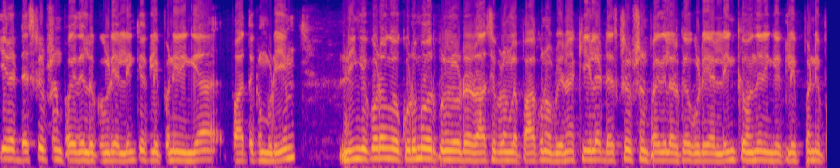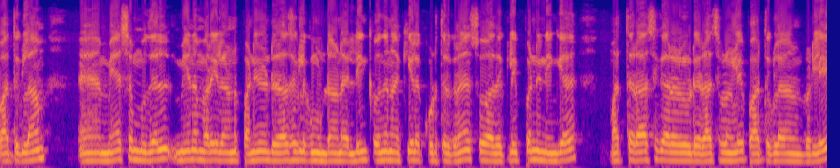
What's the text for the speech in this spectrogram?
கீழே டெஸ்கிரிப்ஷன் பகுதியில் இருக்கக்கூடிய லிங்க்கை கிளிக் பண்ணி நீங்கள் பார்த்துக்க முடியும். நீங்கள் கூட உங்கள் குடும்ப உறுப்பினர்களோட ராசி பலன்களை பார்க்கணும் அப்படின்னா கீழே டெஸ்கிரிப்ஷன் பகுதியில் இருக்கக்கூடிய லிங்க் வந்து நீங்கள் கிளிக் பண்ணி பார்த்துக்கலாம். மேசம் மேஷம் முதல் மீனம் வரையிலான பன்னிரெண்டு ராசிகளுக்கு உண்டான லிங்க் வந்து நான் கீழே கொடுத்துருக்கிறேன். ஸோ அதை கிளிக் பண்ணி நீங்கள் மற்ற ராசிக்காரர்களுடைய ராசி பலன்களை பார்த்துக்கலாம் நண்பர்களே.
